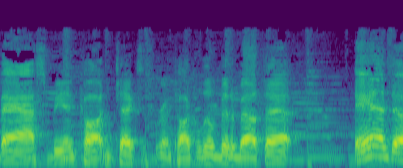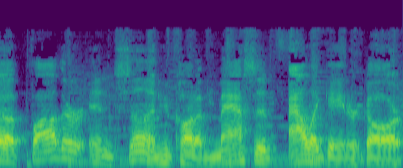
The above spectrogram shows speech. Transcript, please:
bass being caught in Texas. We're going to talk a little bit about that. And uh, father and son who caught a massive alligator gar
